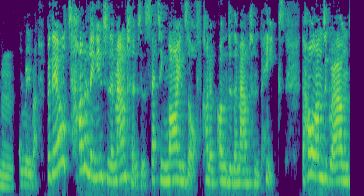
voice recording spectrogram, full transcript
Mm. a rumour. But they are tunneling into the mountains and setting mines off kind of under the mountain peaks. The whole underground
